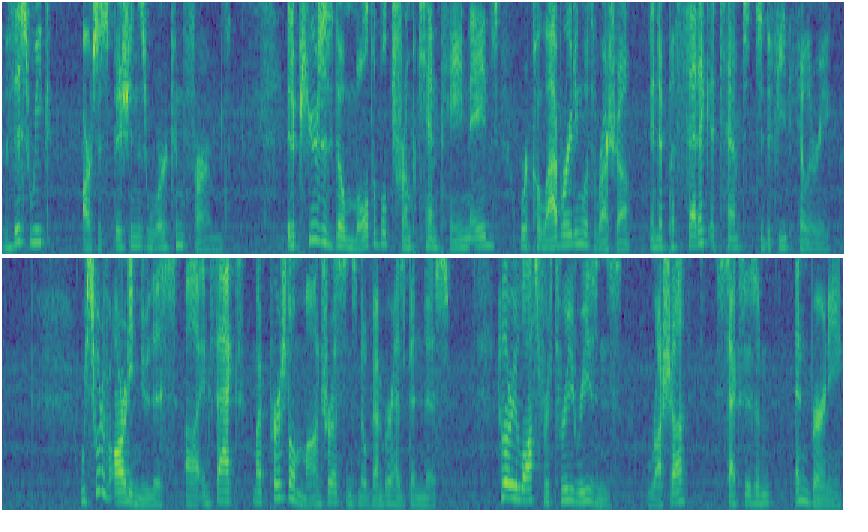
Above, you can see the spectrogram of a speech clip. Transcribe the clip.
This week, our suspicions were confirmed. It appears as though multiple Trump campaign aides were collaborating with Russia in a pathetic attempt to defeat Hillary. We sort of already knew this. Uh, in fact, my personal mantra since November has been this Hillary lost for three reasons Russia, sexism, and Bernie.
